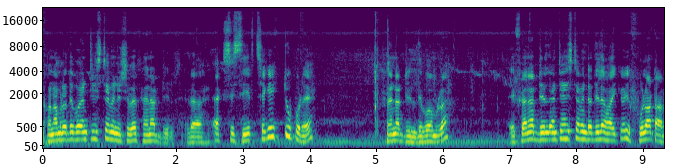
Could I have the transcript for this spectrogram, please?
এখন আমরা দেবো অ্যান্টিস্টামিন হিসেবে ফেনাড্রিল। এটা এক সিসির থেকে একটু উপরে ফেনাড্রিল দেবো আমরা। এই ফেনাড্রিল অ্যান্টিহিস্টামিনটা দিলে হয় কি ওই ফুলাটা আর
